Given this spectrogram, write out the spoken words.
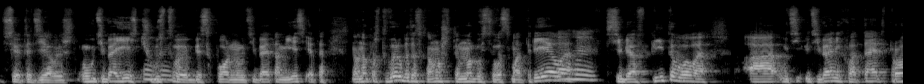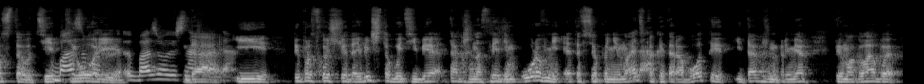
все это делаешь. Ну, у тебя есть чувство, угу. бесспорно, у тебя там есть это, но оно просто выработалось, потому что ты много всего смотрела, угу. себя впитывала, а у, у тебя не хватает просто вот те базовых, теории. Базовых знаний, да, да. И ты просто хочешь ее добить, чтобы тебе также на среднем уровне это все понимать, да. как это работает, и также, например, ты могла бы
